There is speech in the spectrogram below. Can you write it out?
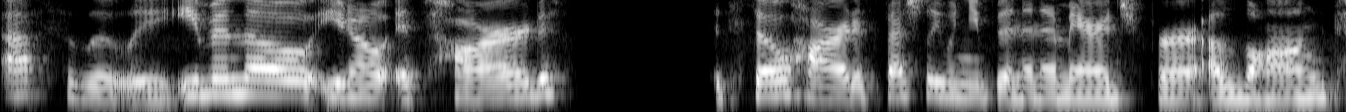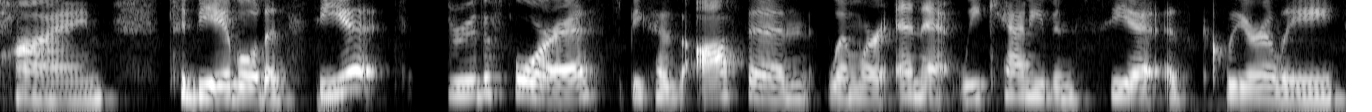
Absolutely. Even though, you know, it's hard it's so hard, especially when you've been in a marriage for a long time, to be able to see it through the forest because often when we're in it, we can't even see it as clearly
